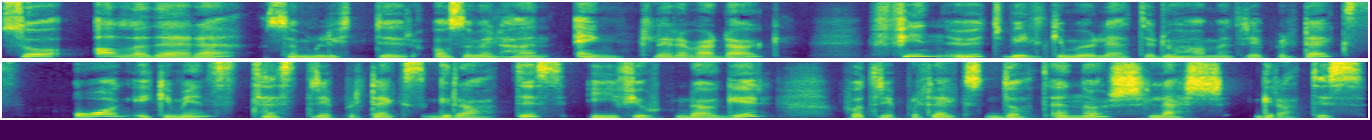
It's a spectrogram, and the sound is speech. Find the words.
Så alle dere som lytter og som vil ha en enklere hverdag, finn ut hvilke muligheter du har med TrippelTex, og ikke minst, test TrippelTex gratis i 14 dager på trippeltex.no slash gratis.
